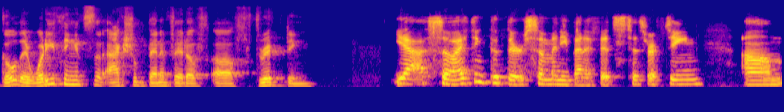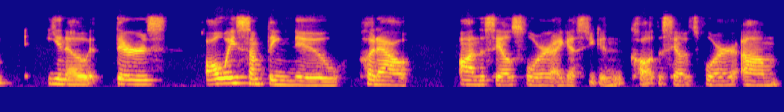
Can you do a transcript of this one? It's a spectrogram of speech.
go there. What do you think it's the actual benefit of, of thrifting? Yeah, so I think that there's so many benefits to thrifting. Um, you know, there's always something new put out on the sales floor. I guess you can call it the sales floor. Um,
